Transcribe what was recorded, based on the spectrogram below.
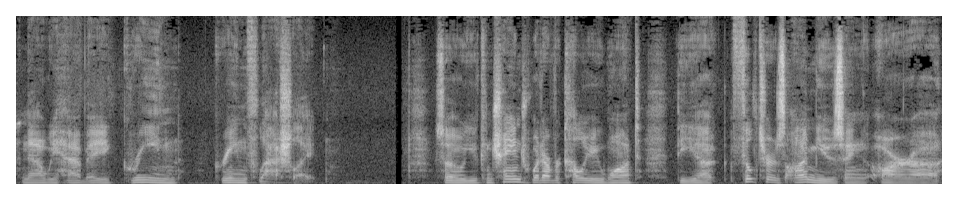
And now we have a green, green flashlight. So you can change whatever color you want. The uh, filters I'm using are, uh,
